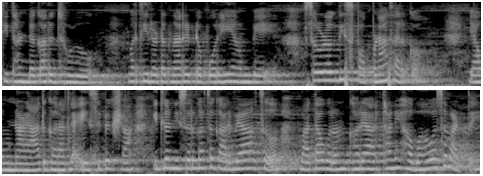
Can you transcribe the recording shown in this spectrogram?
ती थंडगार झुळूक वरती लटकणारे टपोर हे आंबे सगळं अगदी स्वप्नासारखं. या उन्हाळ्यात घरातल्या ए सीपेक्षा इथलं निसर्गाचं गारव्याचं वातावरण खऱ्या अर्थाने हवंहवंसं आहे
